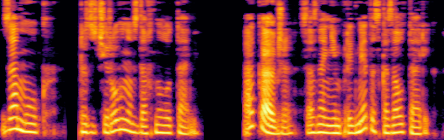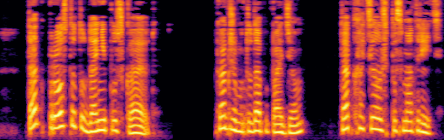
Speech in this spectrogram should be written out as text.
Замок, разочарованно вздохнула Тами. — А как же, — сознанием предмета сказал Тарик. Так просто туда не пускают. Как же мы туда попадем? Так хотелось посмотреть.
